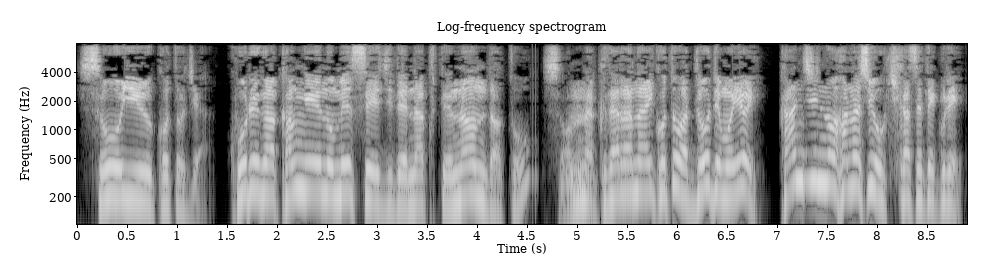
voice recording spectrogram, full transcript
そういうことじゃ。これが歓迎のメッセージでなくて何だと？そんなくだらないことはどうでもよい。肝心の話を聞かせてくれ。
